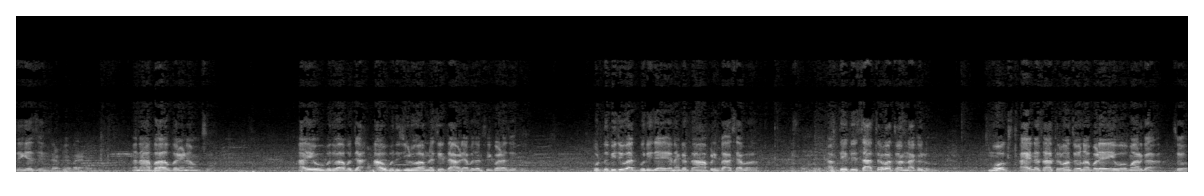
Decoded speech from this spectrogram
શું કે છે? અને આ ભાવ પરિણામ છે. હા, એવું બધું આ બધું આવું બધું ઝીણું અમને શીત આવડે? આ બધા શીખવાડા જતો પૂરતું બીજી વાત ભૂલી જાય. એના કરતા આપણી ભાષામાં તેથી શાસ્ત્ર વાંચવાનું નાખેલું. મોક્ષ થાય ને શાસ્ત્ર વાંચવો ના પડે એવો માર્ગ આ. શું?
